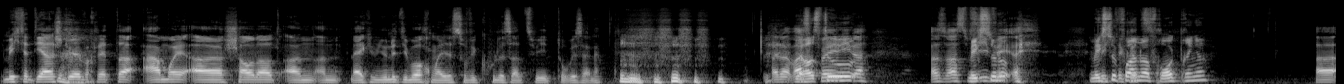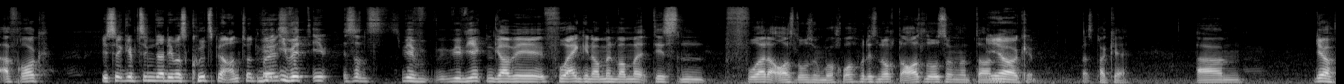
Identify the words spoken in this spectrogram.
Ich möchte an der Stelle einfach nicht da einmal ein Shoutout an, an meine Community machen, weil ihr so viel cooler seid wie Tobi seine. Alter, was für du- wieder, was, was Möchtest für, du noch- Möchtest du vorher noch eine Frage bringen? äh, eine Frage? Gibt es irgendeine, die was kurz beantwortbar Ich, ist? ich würd, ich, sonst, wir, wir wirken, glaube ich, voreingenommen, wenn wir das vor der Auslosung machen. Machen wir das nach der Auslosung und dann. ja, okay. Okay. Ähm, ja.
